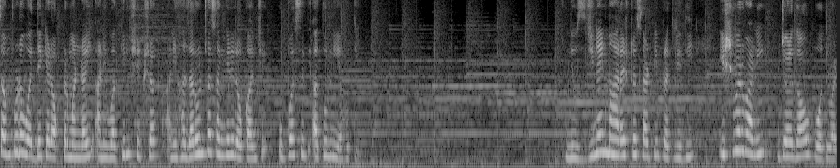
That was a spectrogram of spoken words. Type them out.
संपूर्ण वैद्यकीय डॉक्टर मंडळी आणि वकील शिक्षक आणि हजारोंच्या संख्येने लोकांची उपस्थिती अतुलनीय होती. न्यूज जी नाईन महाराष्ट्रासाठी प्रतिनिधी ईश्वरवाणी जळगाव बोदवड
